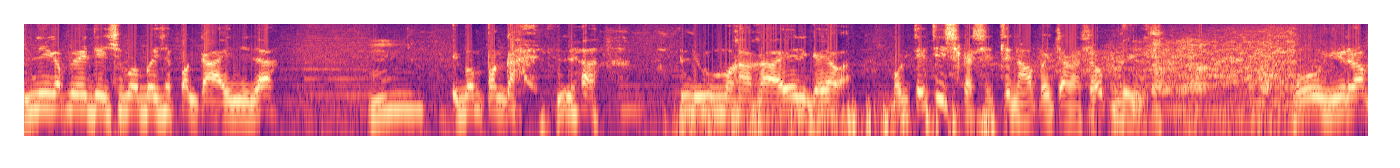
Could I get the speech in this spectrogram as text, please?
hindi ka pwede sumabay sa pagkain nila. Hmm. Ibang pagkain nila, hindi mo makakain. Kaya magtitis kasi tinapay tsaka soft drinks. Oo, hirap.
